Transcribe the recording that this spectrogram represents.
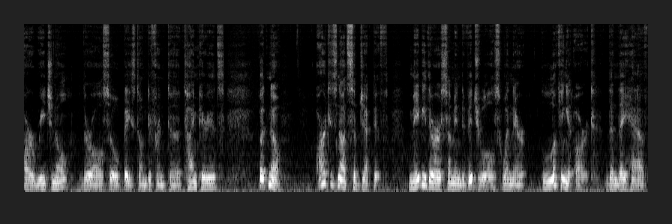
are regional. They're also based on different uh, time periods. But no, art is not subjective. Maybe there are some individuals, when they're looking at art, then they have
